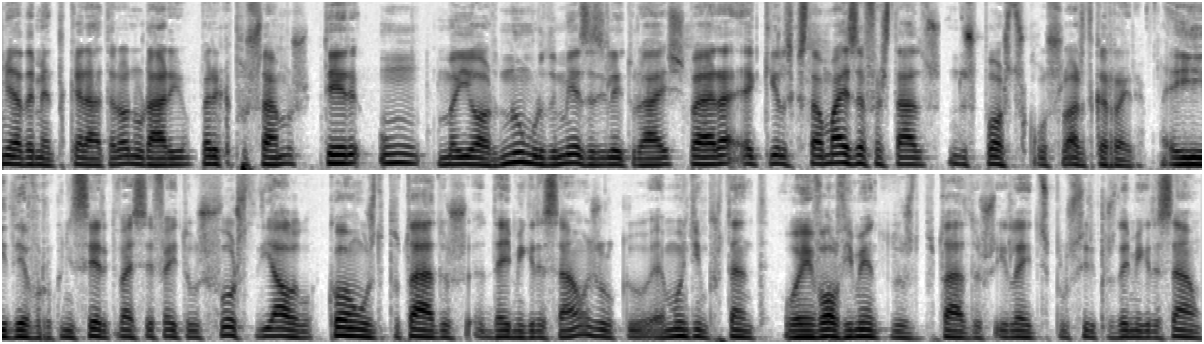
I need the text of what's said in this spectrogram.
de caráter honorário, para que possamos ter um maior número de mesas eleitorais para aqueles que estão mais afastados dos postos consulares de carreira. Aí devo reconhecer que vai ser feito um esforço de diálogo com os deputados da imigração, julgo que é muito importante o envolvimento dos deputados eleitos pelos círculos da imigração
